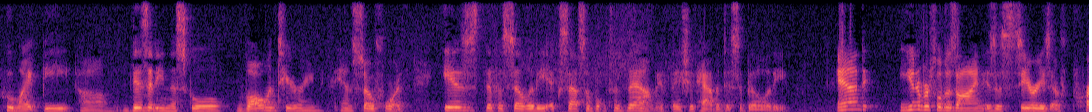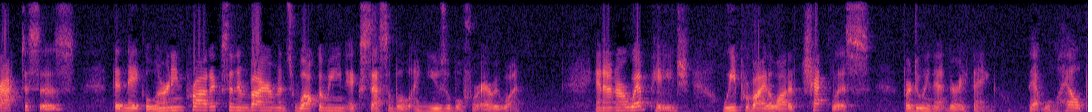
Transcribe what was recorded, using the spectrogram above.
who might be um, visiting the school, volunteering, and so forth. Is the facility accessible to them if they should have a disability? And universal design is a series of practices that make learning products and environments welcoming, accessible, and usable for everyone. And on our web page, we provide a lot of checklists for doing that very thing that will help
